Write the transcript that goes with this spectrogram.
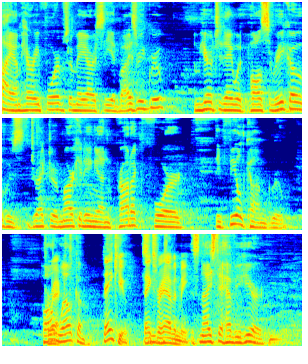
Hi, I'm Harry Forbes from ARC Advisory Group. I'm here today with Paul Sereiko, who's Director of Marketing and Product for the FieldComm Group. Paul, Correct. welcome. Thank you. Thanks for having me. It's nice to have you here,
